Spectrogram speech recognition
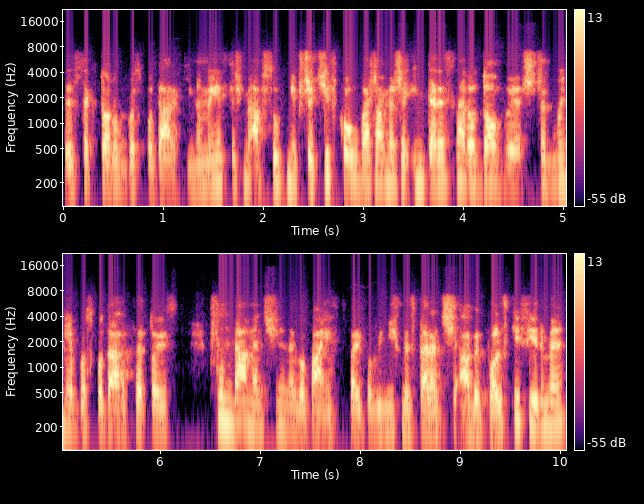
e, sektorów gospodarki. No my jesteśmy absolutnie przeciwko, uważamy, że interes narodowy, szczególnie w gospodarce, to jest fundament silnego państwa i powinniśmy starać się, aby polskie firmy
